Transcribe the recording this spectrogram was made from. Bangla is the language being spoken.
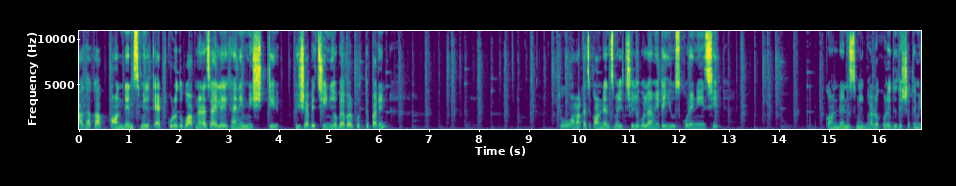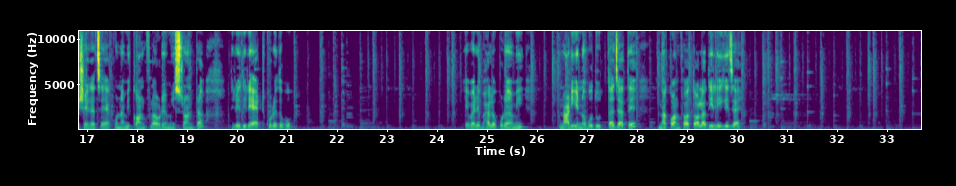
আধা কাপ কনডেন্স মিল্ক অ্যাড করে দেবো। আপনারা চাইলে এখানে মিষ্টি হিসাবে চিনিও ব্যবহার করতে পারেন। তো আমার কাছে কনডেন্স মিল্ক ছিল বলে আমি এটা ইউজ করে নিয়েছি। কনডেন্স মিল্ক ভালো করে দুধের সাথে মিশে গেছে। এখন আমি কর্নফ্লাওয়ারের মিশ্রণটা ধীরে ধীরে অ্যাড করে দেবো। এবারে ভালো করে আমি নাড়িয়ে নেব দুধটা যাতে না কর্নফ্লাওয়ার তলা দিয়ে লেগে যায়।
